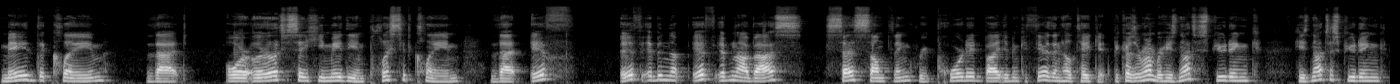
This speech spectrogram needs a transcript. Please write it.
made the claim that, or, or let's just say he made the implicit claim that if if Ibn if Ibn Abbas says something reported by Ibn Kathir, then he'll take it. Because remember, he's not disputing he's not disputing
